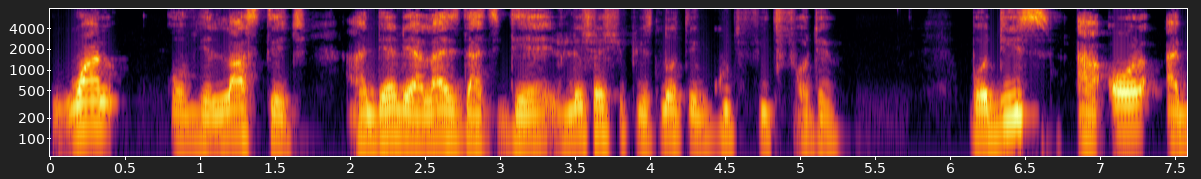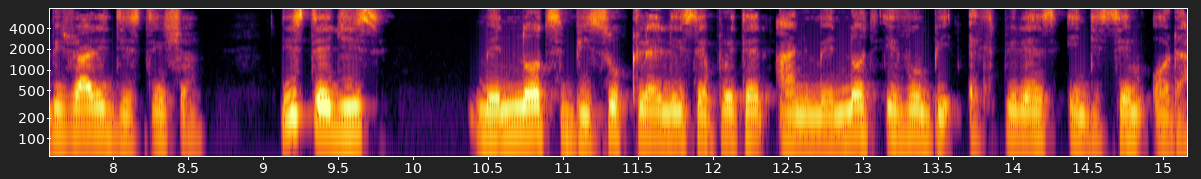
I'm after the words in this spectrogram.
one of the last stage and then realize that their relationship is not a good fit for them. But these are all arbitrary distinctions. These stages may not be so clearly separated and may not even be experienced in the same order.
